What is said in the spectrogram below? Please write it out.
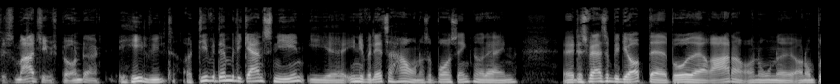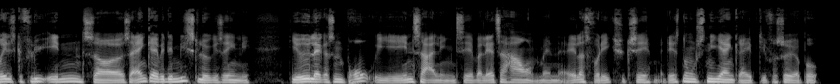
Det er meget James bond -agtigt. Helt vildt. Og de, dem vil de gerne snige ind i, uh, ind i Valletta havn, og så prøve at sænke noget derinde. Uh, desværre så bliver de opdaget både af radar og nogle, og nogle britiske fly inden, så, så angrebet det mislykkes egentlig. De ødelægger sådan en bro i indsejlingen til Valletta havn, men ellers får de ikke succes. Men det er sådan nogle snigeangreb, de forsøger på.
